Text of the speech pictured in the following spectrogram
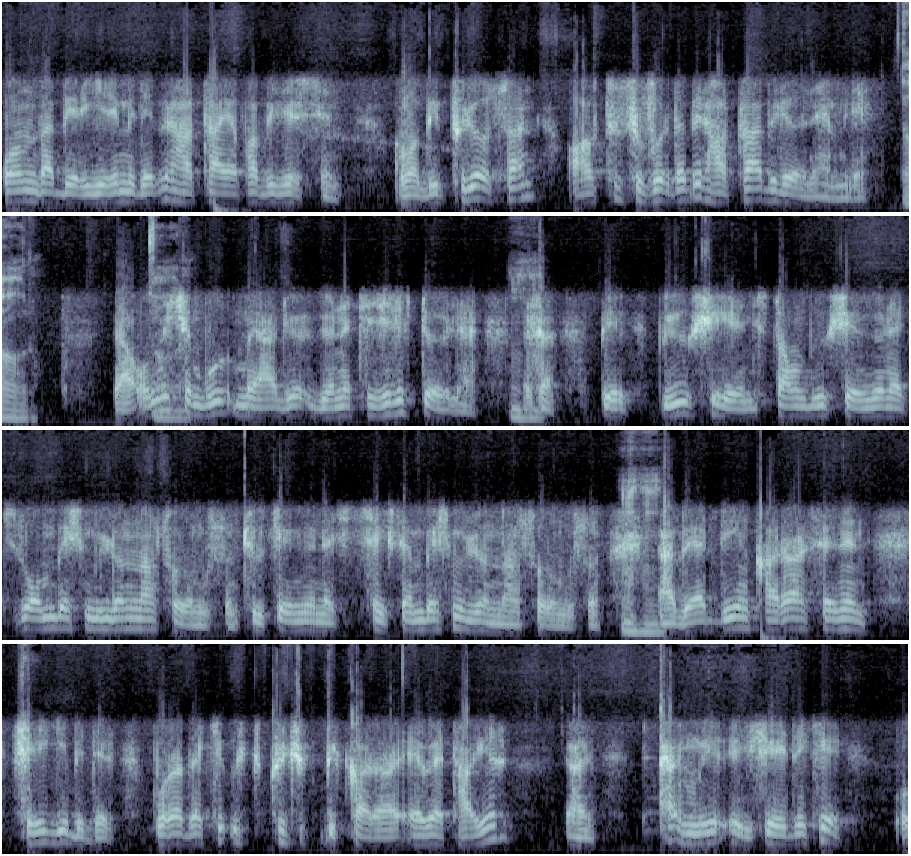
onda bir 20'de bir hata yapabilirsin. Ama bir pilotsan 6-0'da bir hata bile önemli. Doğru. Ya onun için bu yani yöneticilik de öyle. Mesela bir büyük şehrin İstanbul Büyükşehir'in yöneticisi 15 milyondan sorumlusun. Türkiye'nin yöneticisi 85 milyondan sorumlusun. Yani verdiğin karar senin şey gibidir. Buradaki üç küçük bir karar evet hayır. Yani şeydeki e,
